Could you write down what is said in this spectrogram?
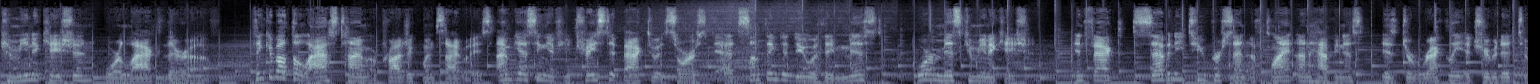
communication or lack thereof. Think about the last time a project went sideways. I'm guessing if you traced it back to its source, it had something to do with a missed or miscommunication. In fact, 72% of client unhappiness is directly attributed to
